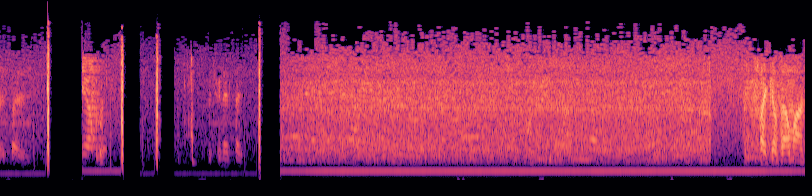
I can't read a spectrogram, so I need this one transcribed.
95. Yeah. 2395. FICA Valmont.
